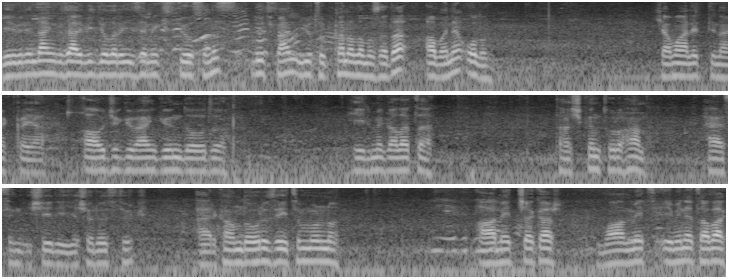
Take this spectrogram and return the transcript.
Birbirinden güzel videoları izlemek istiyorsanız lütfen YouTube kanalımıza da abone olun. Kemalettin Akkaya, Avcı Güven Gündoğdu, Hilmi Galata, Taşkın Turhan, Ersin İşeli, Yaşar Öztürk, Erkan Doğru Zeytinburnu, Ahmet Çakar, Muhammed Emine Tabak,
